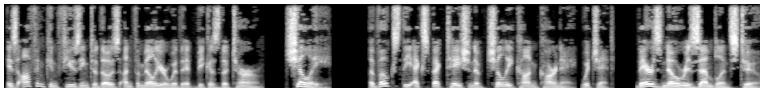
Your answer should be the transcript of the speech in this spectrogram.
is often confusing to those unfamiliar with it because the term, "'chili' evokes the expectation of chili con carne, which it "'bears no resemblance to'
